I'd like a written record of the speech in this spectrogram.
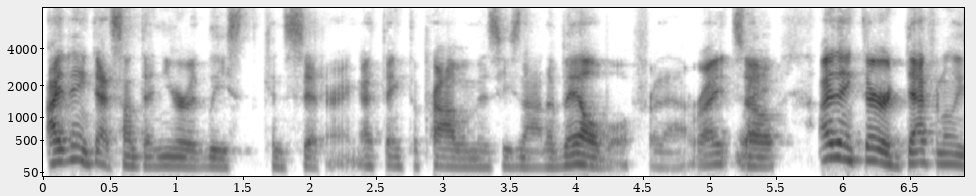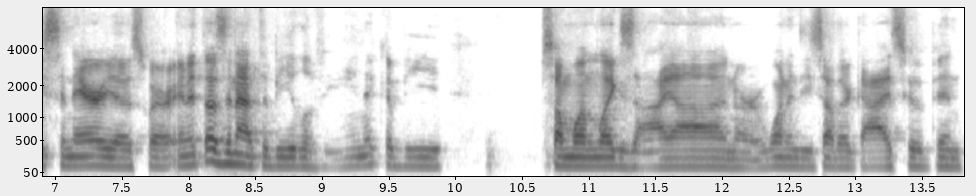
I think that's something you're at least considering. I think the problem is he's not available for that, right? right. So I think there are definitely scenarios where, and it doesn't have to be LaVine, it could be someone like Zion or one of these other guys who have been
